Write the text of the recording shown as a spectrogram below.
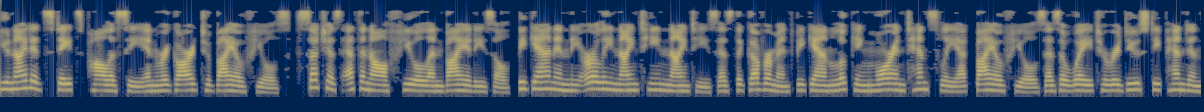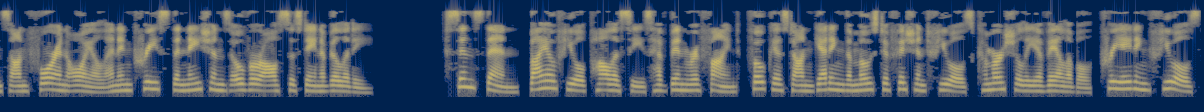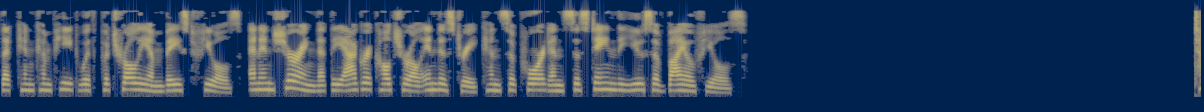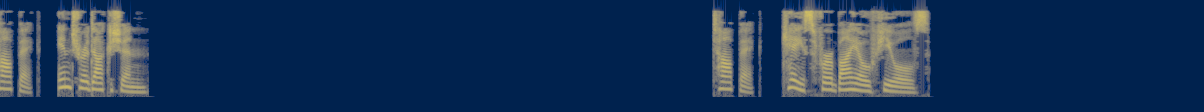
United States policy in regard to biofuels, such as ethanol fuel and biodiesel, began in the early 1990s as the government began looking more intensely at biofuels as a way to reduce dependence on foreign oil and increase the nation's overall sustainability. Since then, biofuel policies have been refined, focused on getting the most efficient fuels commercially available, creating fuels that can compete with petroleum-based fuels, and ensuring that the agricultural industry can support and sustain the use of biofuels. Introduction Topic: Case for biofuels.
